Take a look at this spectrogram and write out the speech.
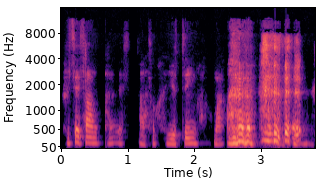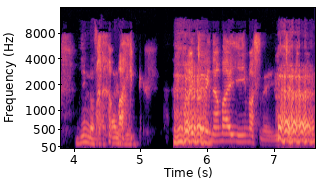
布施さんからです。あ、そうか、言っていいのかな。まあ、神野さん。毎回名前言いますね。言っちゃう。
